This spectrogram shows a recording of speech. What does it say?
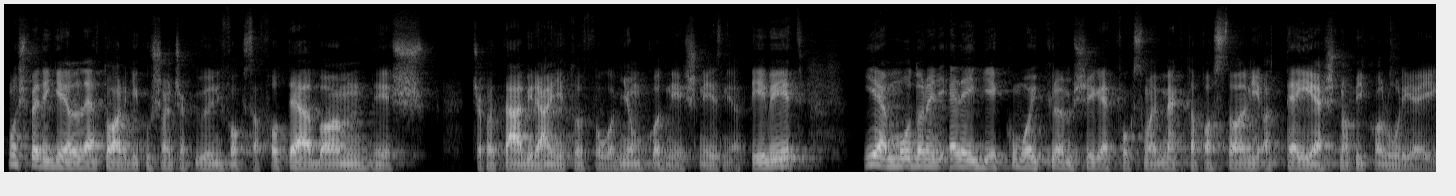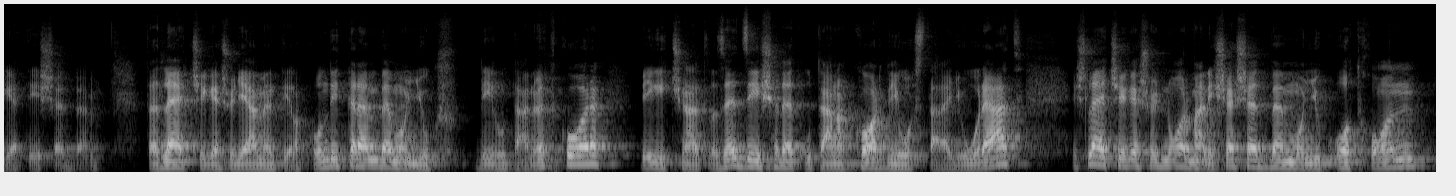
most pedig ilyen letargikusan csak ülni fogsz a fotelban, és csak a távirányítót fogod nyomkodni és nézni a tévét. Ilyen módon egy eléggé komoly különbséget fogsz majd megtapasztalni a teljes napi kalóriaégetésedben. Tehát lehetséges, hogy elmentél a konditerembe mondjuk délután 5-kor, végigcsináltad az edzésedet, utána kardióztál egy órát, és lehetséges, hogy normális esetben mondjuk otthon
